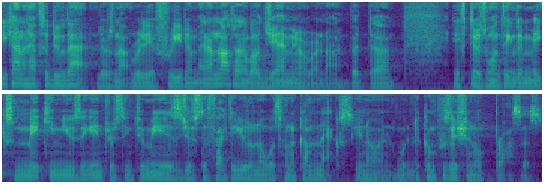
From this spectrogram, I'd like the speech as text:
you kind of have to do that. There's not really a freedom, and I'm not talking about jamming or whatnot, but uh, if there's one thing that makes making music interesting to me is just the fact that you don't know what's going to come next, you know, and the compositional process.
